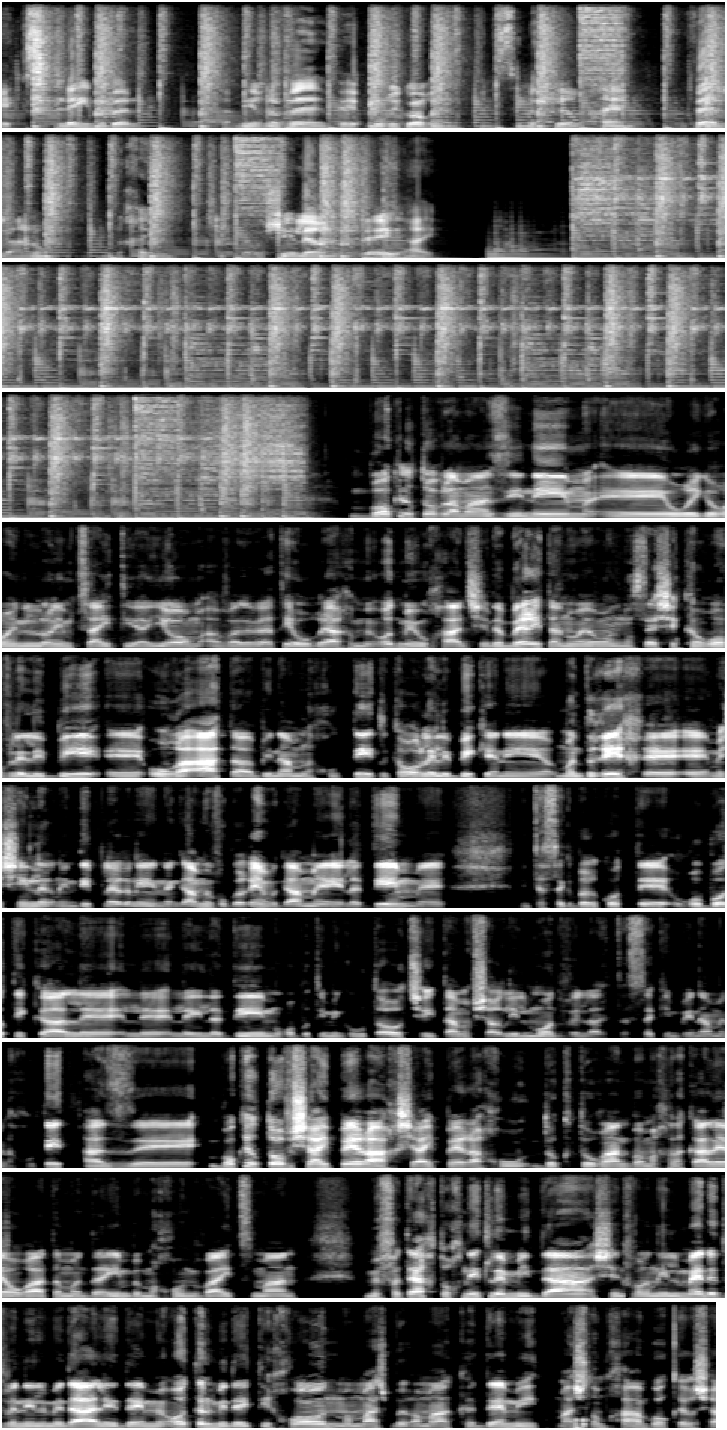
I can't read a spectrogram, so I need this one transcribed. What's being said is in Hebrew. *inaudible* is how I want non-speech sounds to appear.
Explainable. תמיר נווה ואורי גורן מנסים להכיר לכם ולנו מונחים ב-Machine Learning ו-AI. בוקר טוב למאזינים, אה, אורי גורן לא נמצא איתי היום, אבל הבאתי אורח מאוד מיוחד שמדבר איתנו היום על נושא שקרוב לליבי, אה, הוראת הבינה מלאכותית. זה קרוב לליבי כי אני מדריך אה, Machine Learning, Deep Learning, גם מבוגרים וגם ילדים. מתעסק בערכות אה, רובוטיקה ל, ל, לילדים, רובוטים מגרוטאות שאיתם אפשר ללמוד ולהתעסק עם בינה מלאכותית. אז אה, בוקר טוב שי פרח, שי פרח הוא דוקטורנט במחלקה להוראת המדעים במכון ויצמן, מפתח תוכנית למידה שכבר נלמדת ונלמדה על ידי מאות תלמידי תיכון, ממש ברמה אקדמית. מה שלומך הבוקר שי?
